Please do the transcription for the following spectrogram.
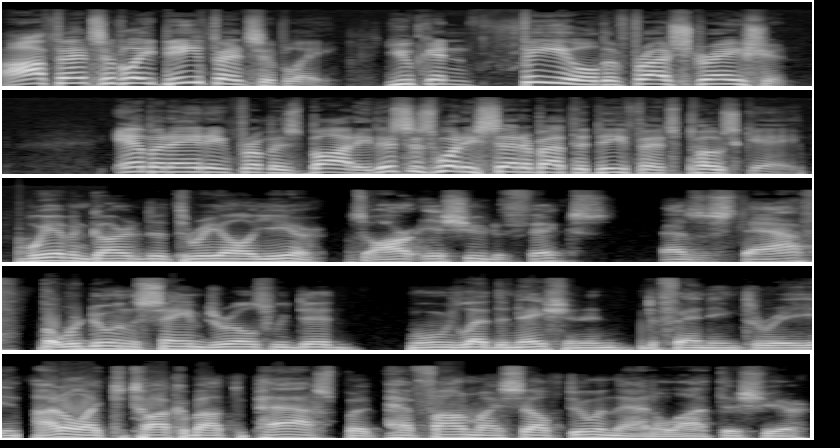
offensively, defensively, you can feel the frustration emanating from his body. This is what he said about the defense post game. We haven't guarded the three all year. It's our issue to fix as a staff, but we're doing the same drills we did when we led the nation in defending three. And I don't like to talk about the past, but have found myself doing that a lot this year.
